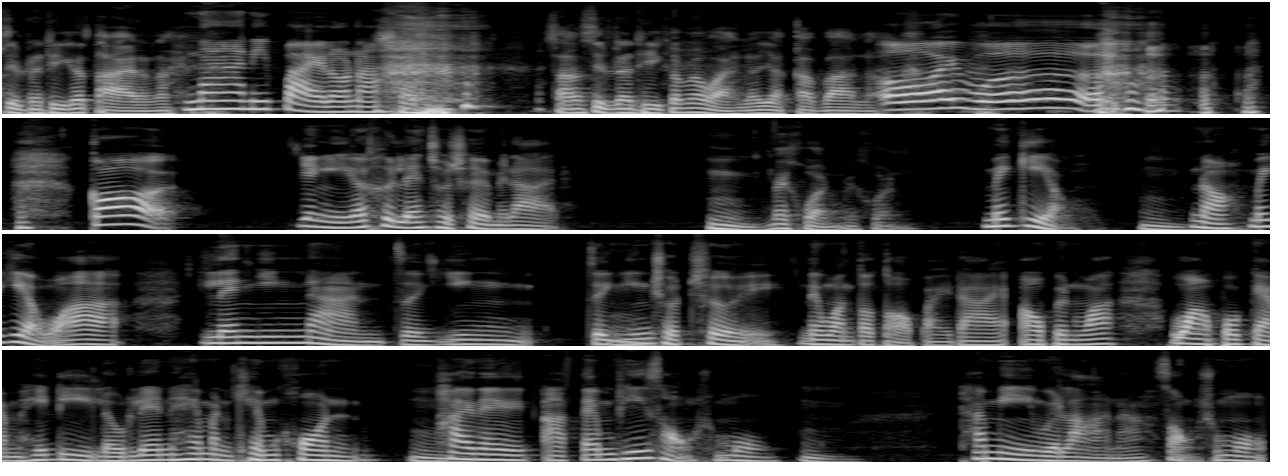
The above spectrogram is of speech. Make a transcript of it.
30นาทีก็ตายแล้วนะหน้านี่ไปแล้วนะ30นาทีก็ไม่ไหวแล้วอยากกลับบ้านแล้วโอ้ยเวอร์ก็ อย่างนี้ก็คือเล่นเฉยๆไม่ได้ อืม ไม่ควรไม่ควร ไม่เกี่ยวอืมเนาะไม่เกี่ยวว่าเล่นยิ่งนานจะยิ่งจะยิ่งชดเชยในวันต่อๆไปได้ เอาเป็นว่าวางโปรแกรมให้ดีแล้วเล่นให้มันเข้มข้น ภายในอะเต็มที่สองชั่วโมงอืมถ้ามีเวลานะสองชั่วโมง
